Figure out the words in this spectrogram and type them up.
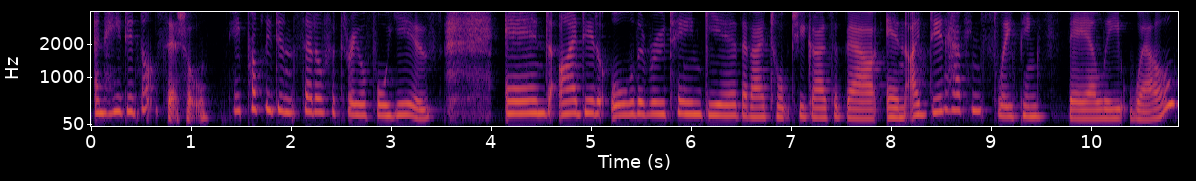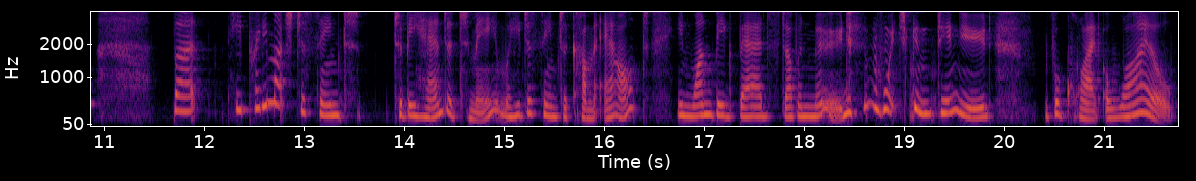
and he did not settle. He probably didn't settle for three or four years. And I did all the routine gear that I talked to you guys about, and I did have him sleeping fairly well, but he pretty much just seemed to be handed to me. He just seemed to come out in one big bad stubborn mood, which continued for quite a while.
